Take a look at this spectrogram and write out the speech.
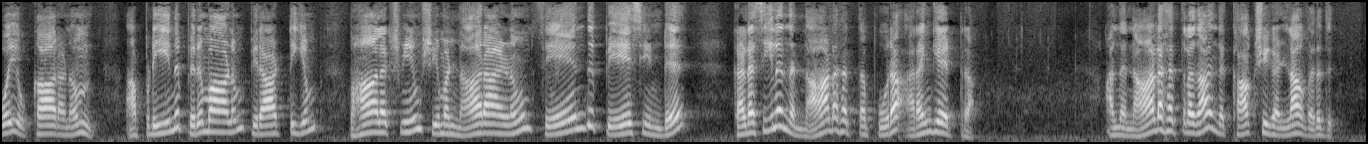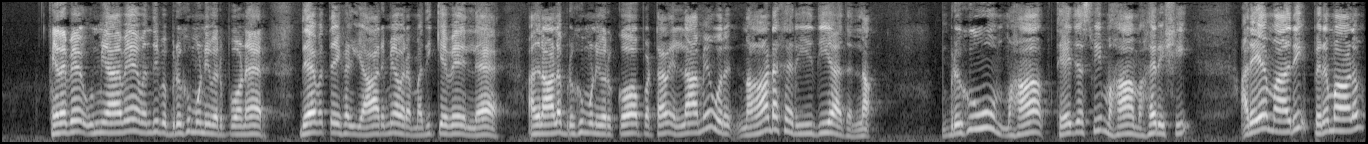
போய் உட்காரணும். அப்படின்னு பெருமாளும் பிராட்டியும் மகாலட்சுமியும் ஸ்ரீமன் நாராயணமும் சேர்ந்து பேசிண்டு கடைசியில் இந்த நாடகத்தை பூரா அரங்கேற்றா. அந்த நாடகத்தில் தான் இந்த காட்சிகள்லாம் வருது. எனவே உண்மையாகவே வந்து இப்போ பிருகுமுனிவர் போனார். தேவதைகள் யாருமே அவரை மதிக்கவே இல்லை. அதனால் பிருகுமுனிவர் கோவப்பட்டார். எல்லாமே ஒரு நாடக ரீதியாக அதெல்லாம். பிருகுவும் மகா தேஜஸ்வி மகா மகரிஷி. அதே மாதிரி பெருமாளும்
